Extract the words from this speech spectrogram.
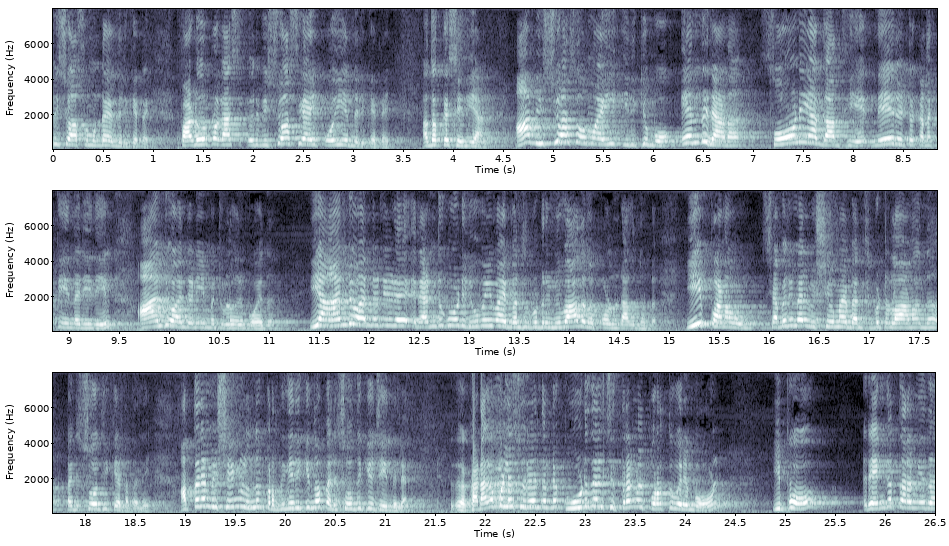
വിശ്വാസമുണ്ട് എന്നിരിക്കട്ടെ? പാടൂർ പ്രകാശ് ഒരു വിശ്വാസിയായി പോയി എന്നിരിക്കട്ടെ? അതൊക്കെ ശരിയാണ്. ആ വിശ്വാസവുമായി ഇരിക്കുമ്പോൾ എന്തിനാണ് സോണിയാഗാന്ധിയെ നേരിട്ട് കണക്ട് ചെയ്യുന്ന രീതിയിൽ ആന്റോ ആന്റണിയും മറ്റുള്ളവരും പോയത്? ഈ ആന്റോ ആന്റണിയുടെ രണ്ട് കോടി രൂപയുമായി ബന്ധപ്പെട്ട ഒരു വിവാദം ഇപ്പോൾ ഉണ്ടാകുന്നുണ്ട്. ഈ പണവും ശബരിമല വിഷയവുമായി ബന്ധപ്പെട്ടുള്ളതാണോ എന്ന് പരിശോധിക്കേണ്ടതല്ലേ? അത്തരം വിഷയങ്ങളൊന്നും പ്രതികരിക്കുന്നോ പരിശോധിക്കുകയോ ചെയ്യുന്നില്ല. കടകംപള്ളി സുരേന്ദ്രന്റെ കൂടുതൽ ചിത്രങ്ങൾ പുറത്തു വരുമ്പോൾ ഇപ്പോ രംഗത്തിറങ്ങിയത്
